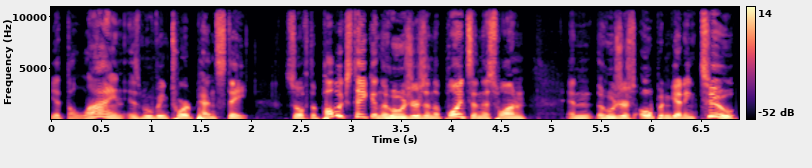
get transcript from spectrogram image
yet the line is moving toward Penn State. So if the public's taking the Hoosiers and the points in this one, and the Hoosiers open getting two,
